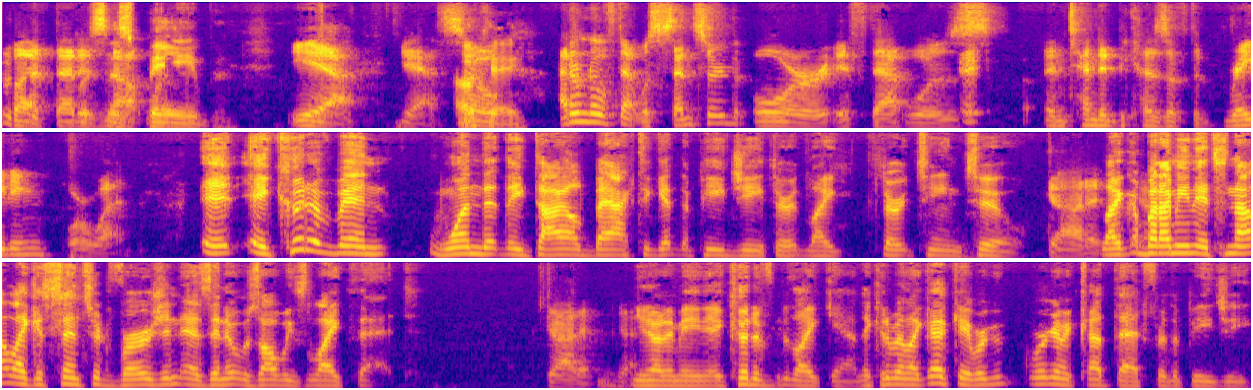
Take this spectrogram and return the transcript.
but that is It is says not what- babe. Yeah, yeah. So okay. I don't know if that was censored or if that was intended because of the rating or what. It it could have been one that they dialed back to get the PG third like 13 too. Got it. Like, got but it, I mean, it's not like a censored version, as in it was always like that. Got it. got You know what I mean? It could have like, yeah, they could have been like, okay, we're we're gonna cut that for the PG.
